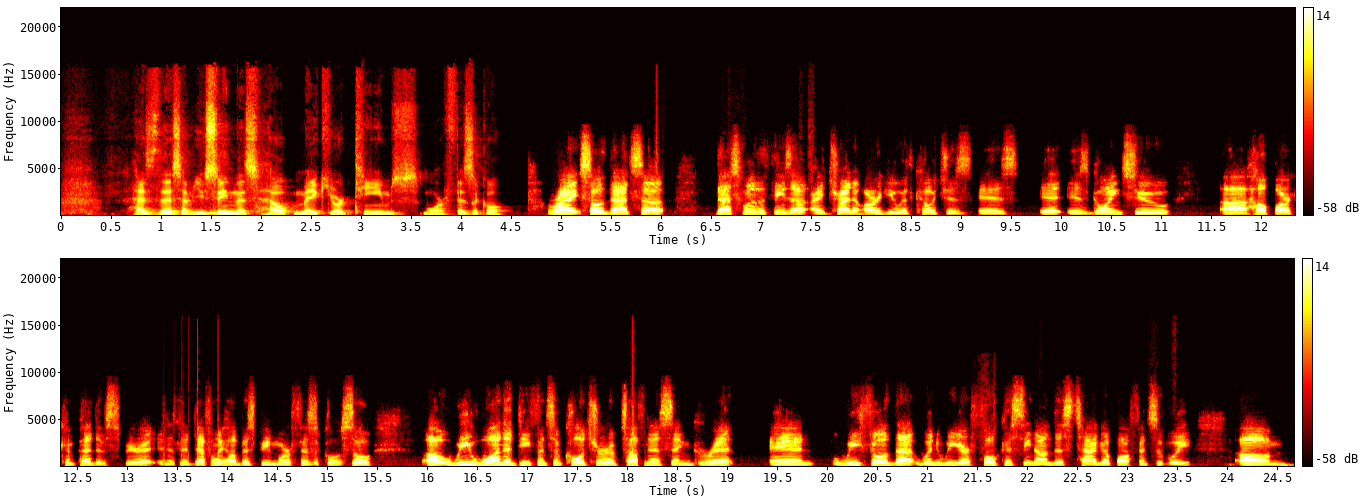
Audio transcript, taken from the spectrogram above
Has this, have you seen this help make your teams more physical? Right. So that's a, uh, that's one of the things I, I try to argue with coaches is it is going to uh, help our competitive spirit and it's going to definitely help us be more physical. So uh, we want a defensive culture of toughness and grit. And we feel that when we are focusing on this tag up offensively, um,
